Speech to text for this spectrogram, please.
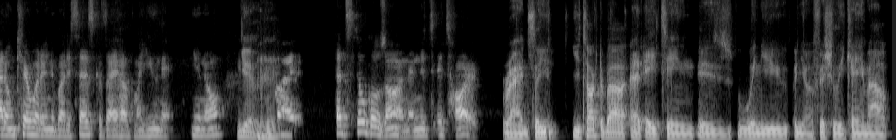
I don't care what anybody says because I have my unit, you know? Yeah. Mm-hmm. But that still goes on and it's it's hard. Right. So you you talked about at 18 is when you you know officially came out,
